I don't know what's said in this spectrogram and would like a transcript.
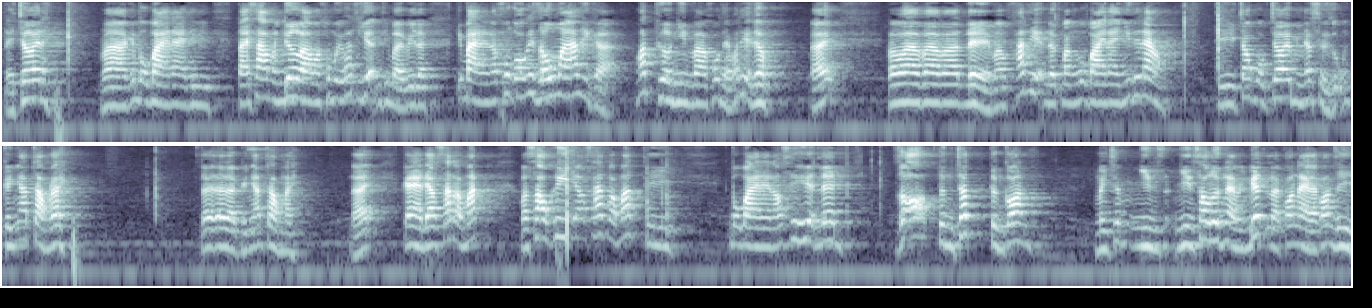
để chơi này và cái bộ bài này thì tại sao mình đưa vào mà không bị phát hiện thì bởi vì là cái bài này nó không có cái dấu má gì cả. Mắt thường nhìn vào không thể phát hiện được. Đấy. Và và, và, và để mà phát hiện được bằng bộ bài này như thế nào thì trong cuộc chơi mình đã sử dụng kính áp tròng đây. Đây, đây là kính áp tròng này. Đấy. Cái này đeo sát vào mắt. Và sau khi đeo sát vào mắt thì bộ bài này nó sẽ hiện lên rõ từng chất từng con. Mình sẽ nhìn nhìn sau lưng này mình biết là con này là con gì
